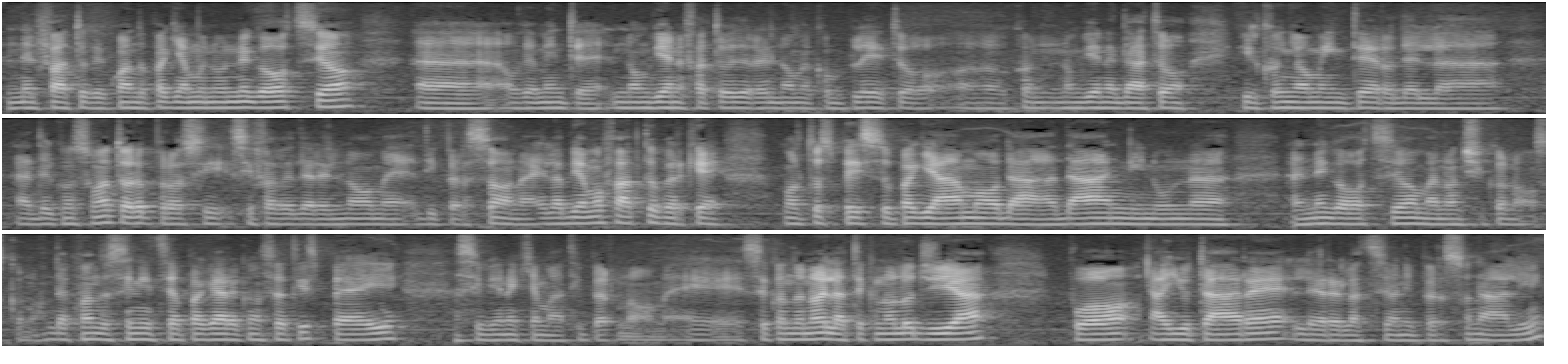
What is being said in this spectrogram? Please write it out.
nel fatto che quando paghiamo in un negozio Uh, ovviamente non viene fatto vedere il nome completo, uh, con, non viene dato il cognome intero del, uh, del consumatore, però si, si, fa vedere il nome di persona e l'abbiamo fatto perché molto spesso paghiamo da, da anni in un al negozio ma non ci conoscono. Da quando si inizia a pagare con Satispay si viene chiamati per nome e secondo noi la tecnologia può aiutare le relazioni personali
